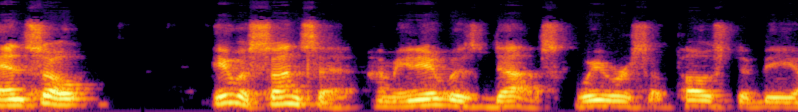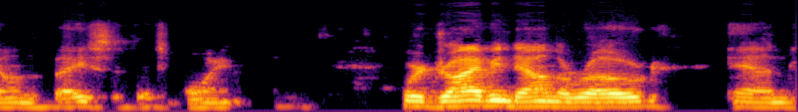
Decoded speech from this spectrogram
And so it was sunset. I mean, it was dusk. We were supposed to be on the base at this point. We're driving down the road, and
